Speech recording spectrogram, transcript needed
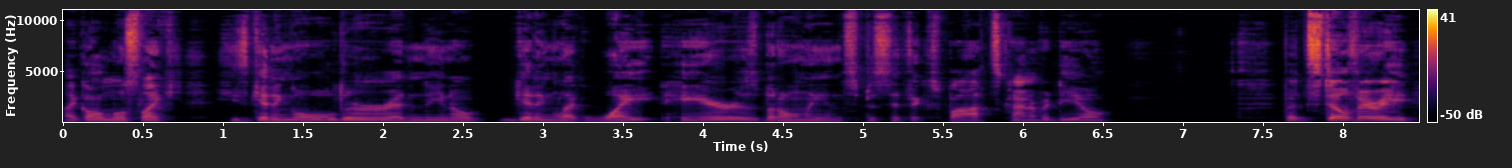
like almost like he's getting older and, you know, getting like white hairs, but only in specific spots kind of a deal. But still very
